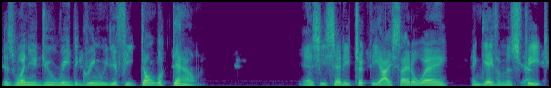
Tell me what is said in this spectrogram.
is when you do read the green with your feet, don't look down. As he said, he took the eyesight away and gave him his Yeah. feet.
